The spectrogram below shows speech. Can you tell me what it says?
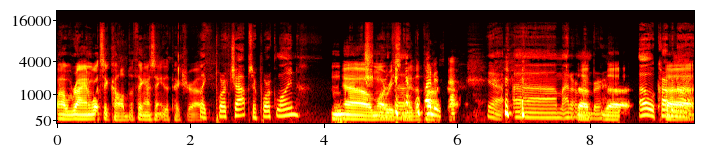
oh Ryan, what's it called? The thing I sent you the picture of. Like pork chops or pork loin? no, more the- recently the pasta. Yeah. Um, I don't The, remember. the oh, carbonara. uh,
